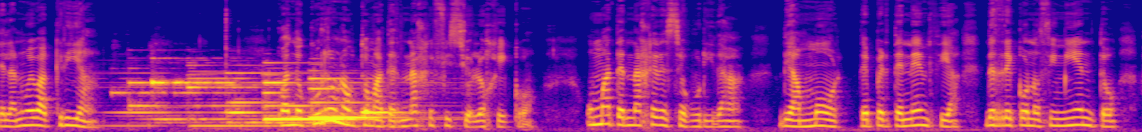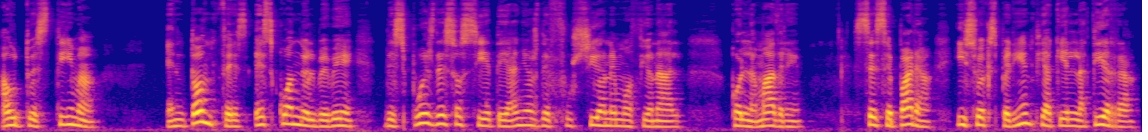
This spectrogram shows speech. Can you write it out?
de la nueva cría. Cuando ocurre un automaternaje fisiológico, un maternaje de seguridad, de amor, de pertenencia, de reconocimiento, autoestima, entonces es cuando el bebé, después de esos siete años de fusión emocional con la madre, se separa y su experiencia aquí en la Tierra,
